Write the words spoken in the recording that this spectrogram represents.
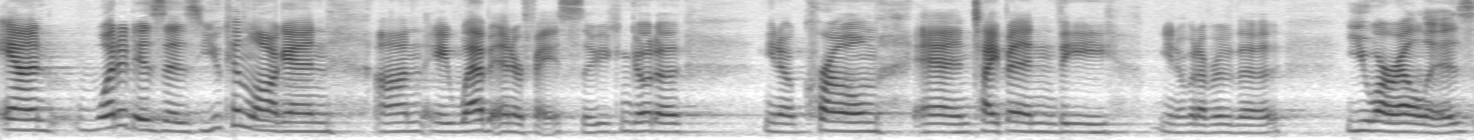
And what it is, is you can log in on a web interface. So you can go to, you know, Chrome and type in the, you know, whatever the URL is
